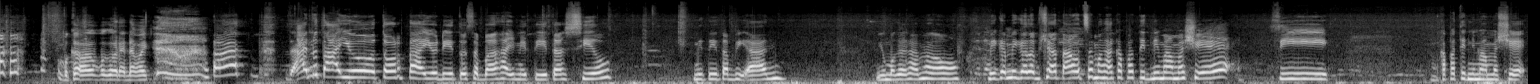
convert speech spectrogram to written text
baka pagora naman. At ano tayo, tour tayo dito sa bahay ni Tita Sil, ni Tita Bian. Yung magkakama, oh. Mega mega love shout out sa mga kapatid ni Mama She. Si kapatid ni Mama She.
